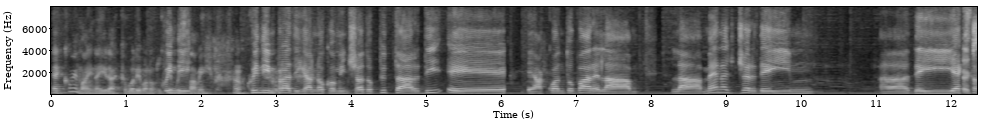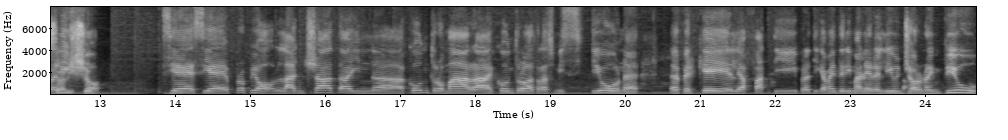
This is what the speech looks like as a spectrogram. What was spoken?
E come mai in Iraq volevano tutte quindi, queste quindi in pratica hanno cominciato più tardi e, e a quanto pare la, la manager dei, uh, dei extra, Extra liscio liscio. Si è, si è proprio lanciata in, uh, contro Mara e contro la trasmissione eh, perché le ha fatti praticamente rimanere lì un giorno in più,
